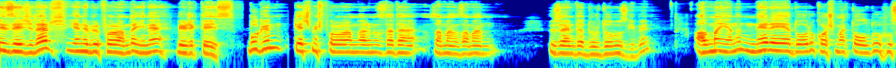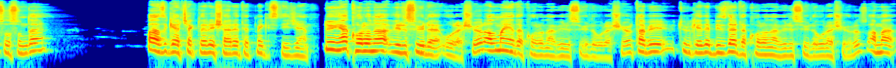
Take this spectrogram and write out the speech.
izleyiciler, yeni bir programda yine birlikteyiz. Bugün geçmiş programlarımızda da zaman zaman üzerinde durduğumuz gibi Almanya'nın nereye doğru koşmakta olduğu hususunda bazı gerçeklere işaret etmek isteyeceğim. Dünya koronavirüsüyle uğraşıyor. Almanya da koronavirüsüyle uğraşıyor. Tabii Türkiye'de bizler de koronavirüsüyle uğraşıyoruz ama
